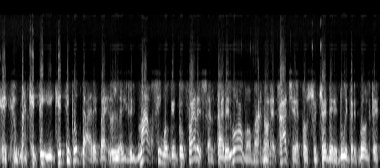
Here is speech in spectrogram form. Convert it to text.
ma che ti, che ti, può dare? Il massimo che può fare è saltare l'uomo, ma non è facile, può succedere due o tre volte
